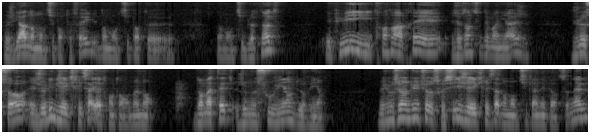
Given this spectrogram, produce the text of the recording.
que je garde dans mon petit portefeuille, dans mon petit porte, dans mon petit bloc-notes, et puis 30 ans après, j'ai besoin de ce témoignage, je le sors, et je lis que j'ai écrit ça il y a 30 ans. Maintenant, dans ma tête, je me souviens de rien. Mais je me souviens d'une chose, que si j'ai écrit ça dans mon petit carnet personnel,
